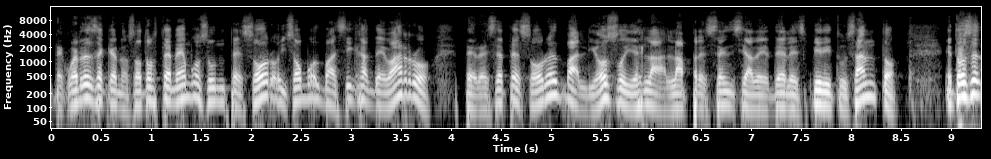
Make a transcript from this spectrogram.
recuérdese que nosotros tenemos un tesoro y somos vasijas de barro, pero ese tesoro es valioso y es la, presencia del Espíritu Santo. Entonces,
